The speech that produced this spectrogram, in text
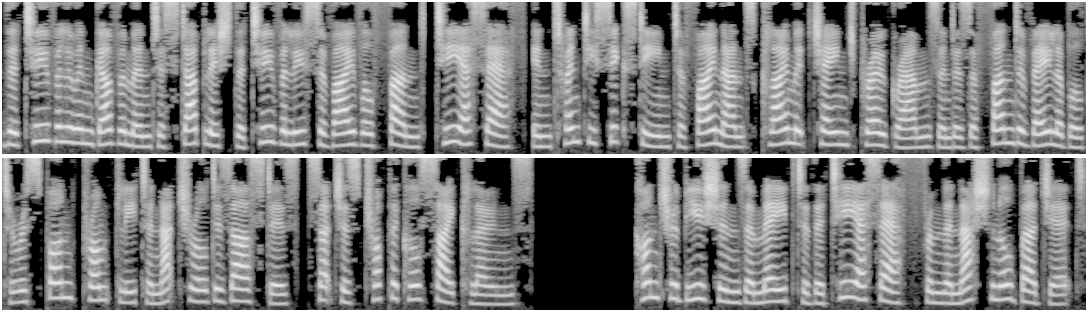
The Tuvaluan government established the Tuvalu Survival Fund (TSF) in 2016 to finance climate change programs and as a fund available to respond promptly to natural disasters such as tropical cyclones. Contributions are made to the TSF from the national budget.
